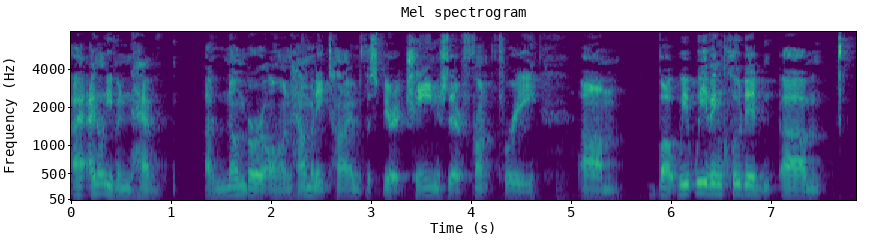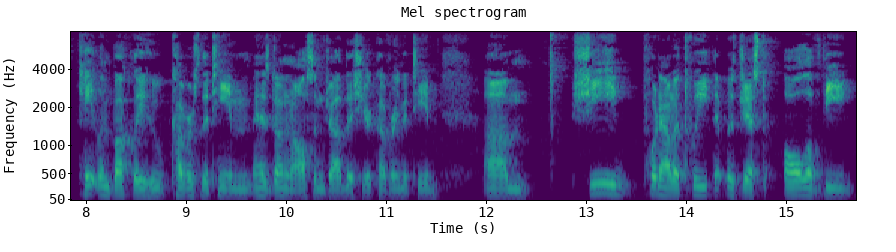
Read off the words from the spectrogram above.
I, I, don't even have a number on how many times the Spirit changed their front three, um, but we, have included um, Caitlin Buckley, who covers the team, has done an awesome job this year covering the team. Um, she put out a tweet that was just all of the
